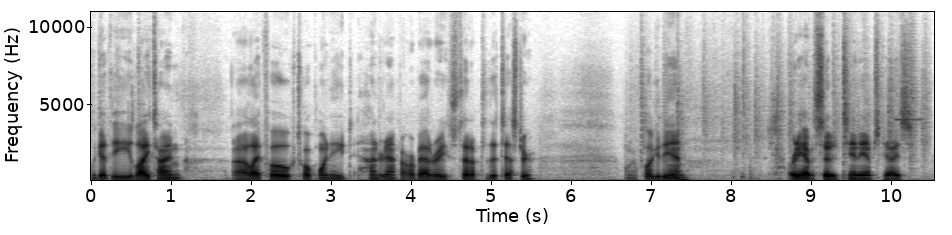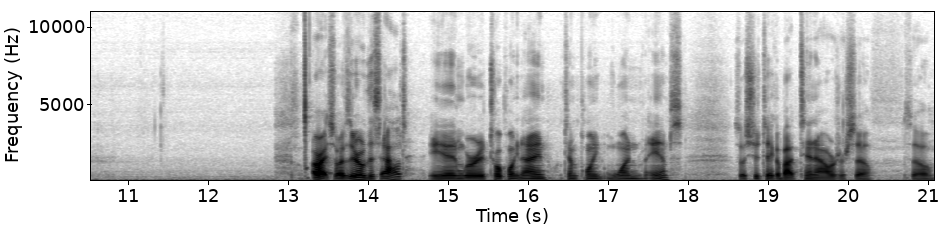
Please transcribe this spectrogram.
we got the Lifetime uh, LiFePO 12.8 100 amp hour battery set up to the tester. I'm going to plug it in already have it set at 10 amps, guys. All right, so I've zeroed this out, and we're at 12.9, 10.1 amps. So it should take about 10 hours or so. So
